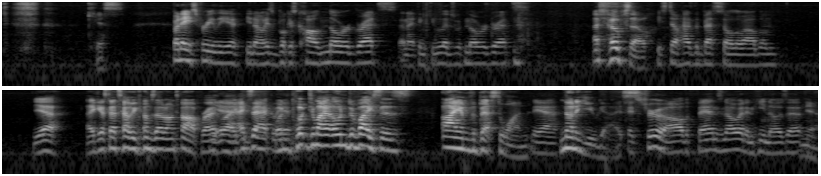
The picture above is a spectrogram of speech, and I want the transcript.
kiss. But Ace Frehley, you know, his book is called No Regrets, and I think he lives with no regrets. I should hope so. He still has the best solo album. Yeah, I guess that's how he comes out on top, right? Yeah, like, exactly. When put to my own devices, I am the best one. Yeah, None of you guys. it's true. All the fans know it, and he knows it. yeah.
